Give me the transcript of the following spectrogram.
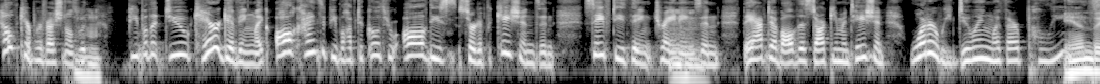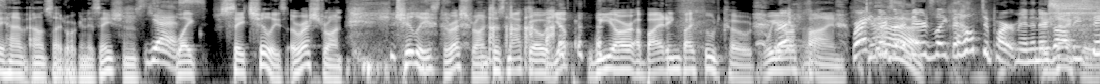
healthcare professionals, Mm-hmm. With people that do caregiving, like all kinds of people have to go through all of these certifications and safety thing trainings Mm-hmm. and they have to have all this documentation. What are we doing with our police? and they have outside organizations. Yes. Like, say, Chili's, a restaurant. Chili's, the restaurant, does not go, yep, we are abiding by food code. We are fine. Right. There's Yeah. there's like the health department and there's all these Exactly,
